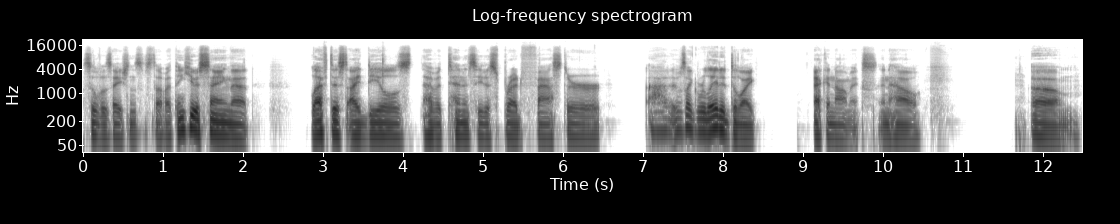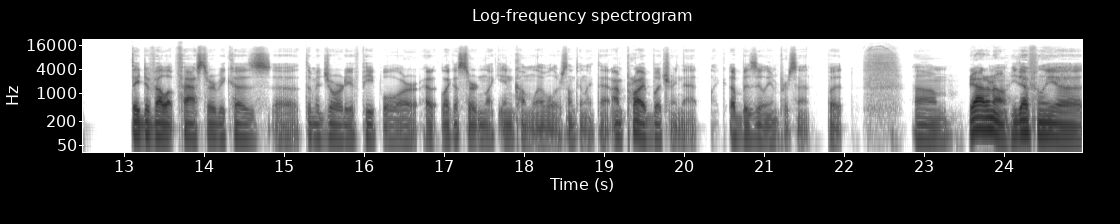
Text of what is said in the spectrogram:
civilizations and stuff. I think he was saying that leftist ideals have a tendency to spread faster. Uh, it was like related to like economics and how um they develop faster because uh, the majority of people are at like a certain like income level or something like that. I'm probably butchering that like a bazillion percent, but um yeah, I don't know. He definitely uh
